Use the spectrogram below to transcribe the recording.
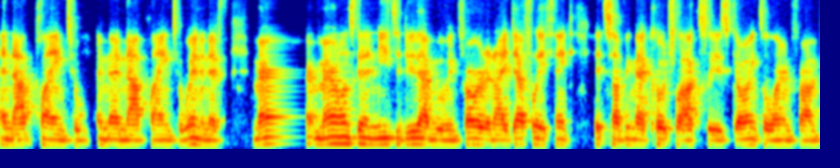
and not playing to and then not playing to win. And if Maryland's going to need to do that moving forward, and I definitely think it's something that Coach Locksley is going to learn from.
